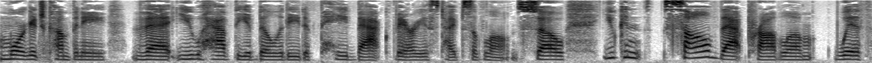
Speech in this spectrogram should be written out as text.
mortgage company that you have the ability to pay back various types of loans. So you can solve that problem with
